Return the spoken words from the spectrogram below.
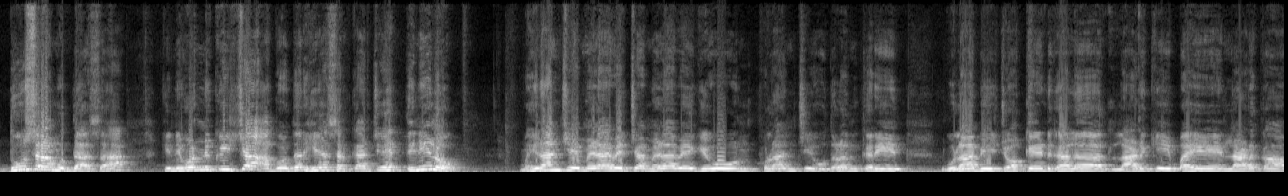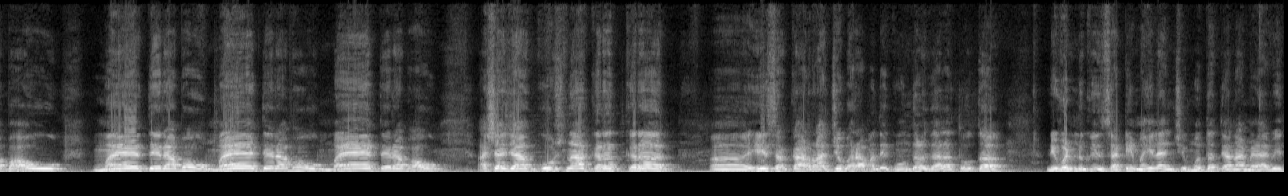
दुसरा मुद्दा असा की निवडणुकीच्या अगोदर हे सरकारचे हे तिन्ही लोक महिलांचे मेळावेच्या मेळावे घेऊन फुलांची उधळण करीत गुलाबी जॉकेट घालत लाडकी बहीण लाडका भाऊ मै तेरा भाऊ मै तेरा भाऊ मै तेरा भाऊ अशा ज्या घोषणा करत करत हे सरकार राज्यभरामध्ये गोंधळ घालत होतं. निवडणुकीसाठी महिलांची मतं त्यांना मिळावीत.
